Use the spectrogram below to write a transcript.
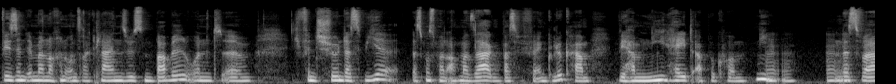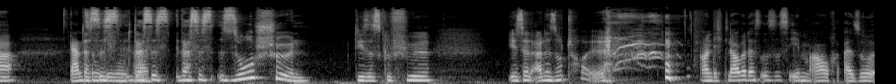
wir sind immer noch in unserer kleinen süßen Bubble und ähm, ich finde es schön, dass wir, das muss man auch mal sagen, was wir für ein Glück haben. Wir haben nie Hate abbekommen. Nie. Mm -mm. Und das war, Ganz das, ist, das, ist, das ist so schön, dieses Gefühl, ihr seid alle so toll. Und ich glaube, das ist es eben auch. Also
